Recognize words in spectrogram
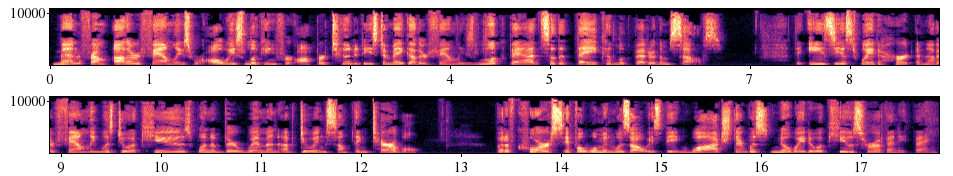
Men from other families were always looking for opportunities to make other families look bad so that they could look better themselves. The easiest way to hurt another family was to accuse one of their women of doing something terrible. But of course, if a woman was always being watched, there was no way to accuse her of anything.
